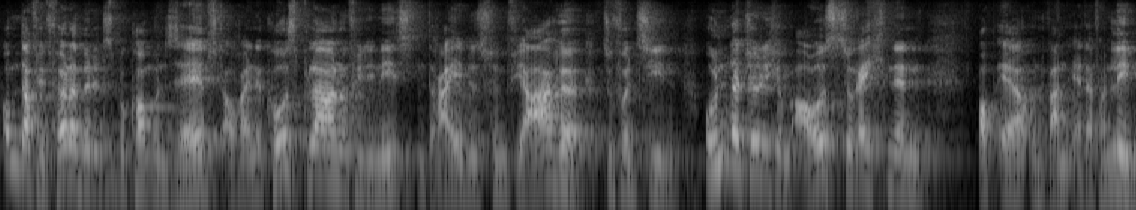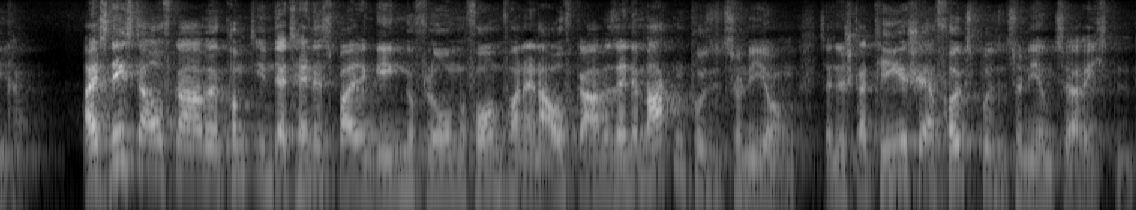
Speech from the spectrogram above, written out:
um dafür Fördermittel zu bekommen und selbst auch eine Kursplanung für die nächsten drei bis fünf Jahre zu vollziehen. Und natürlich, um auszurechnen, ob er und wann er davon leben kann. Als nächste Aufgabe kommt ihm der Tennisball entgegengeflogen in Form von einer Aufgabe, seine Markenpositionierung, seine strategische Erfolgspositionierung zu errichten,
